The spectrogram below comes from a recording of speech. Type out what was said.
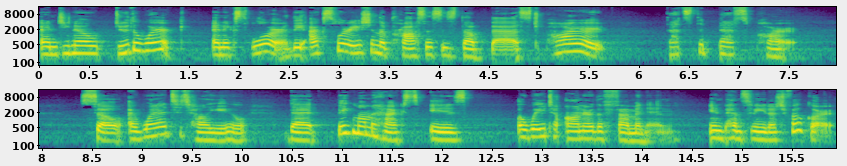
and, you know, do the work and explore. The exploration, the process is the best part. That's the best part. So, I wanted to tell you that Big Mama Hex is a way to honor the feminine in Pennsylvania Dutch folk art.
